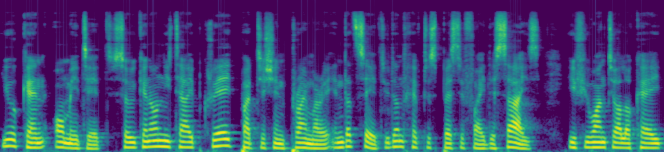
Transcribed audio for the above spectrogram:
you can omit it. So you can only type create partition primary and that's it. You don't have to specify the size if you want to allocate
